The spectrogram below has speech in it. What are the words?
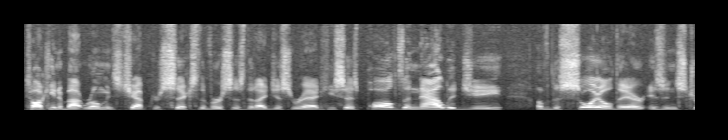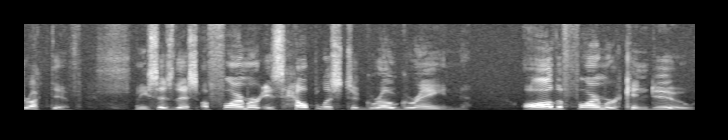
talking about Romans chapter 6, the verses that I just read. He says, Paul's analogy of the soil there is instructive. And he says this A farmer is helpless to grow grain all the farmer can do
